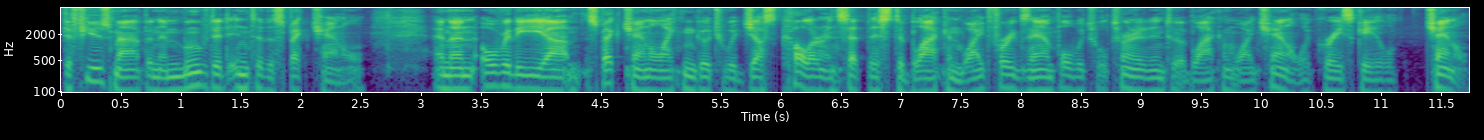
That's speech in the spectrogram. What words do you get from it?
diffuse map and then moved it into the spec channel. And then over the um, spec channel, I can go to adjust color and set this to black and white, for example, which will turn it into a black and white channel, a grayscale channel.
